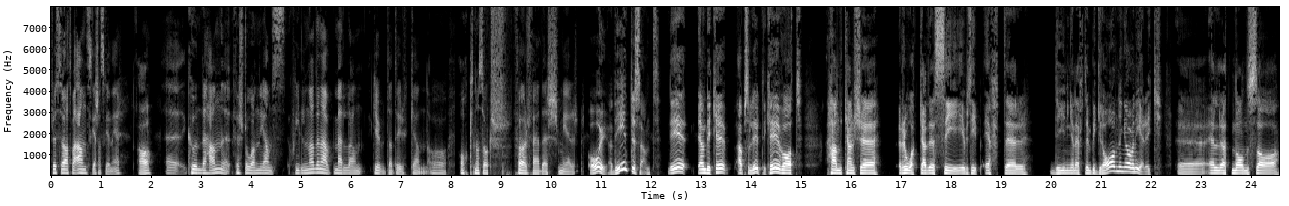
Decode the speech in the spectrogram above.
för du sa att det var Ansgar som skrev ner. Ja. Uh, kunde han förstå nyansskillnaderna mellan gudadyrkan och, och någon sorts förfäders mer... Oj, ja, det är intressant. Det är, ja, det kan absolut, det kan ju vara att han kanske råkade se i princip efter dyningen efter en begravning av en Erik. Eh, eller att någon sa,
